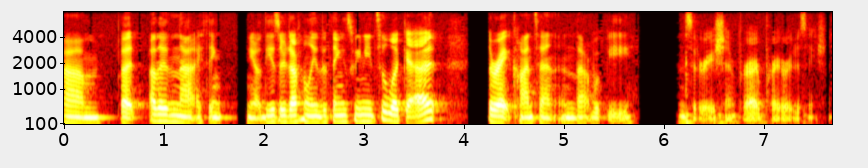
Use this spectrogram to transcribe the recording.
Um, but other than that, I think, you know, these are definitely the things we need to look at, the right content, and that would be consideration for our prioritization.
